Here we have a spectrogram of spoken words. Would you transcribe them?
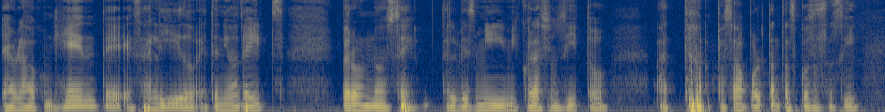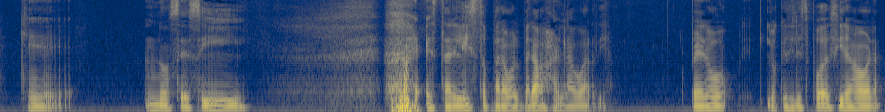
he hablado con gente, he salido, he tenido dates, pero no sé, tal vez mi, mi corazoncito ha, pasado por tantas cosas así que no sé si estaré listo para volver a bajar la guardia. Pero lo que sí les puedo decir ahora,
